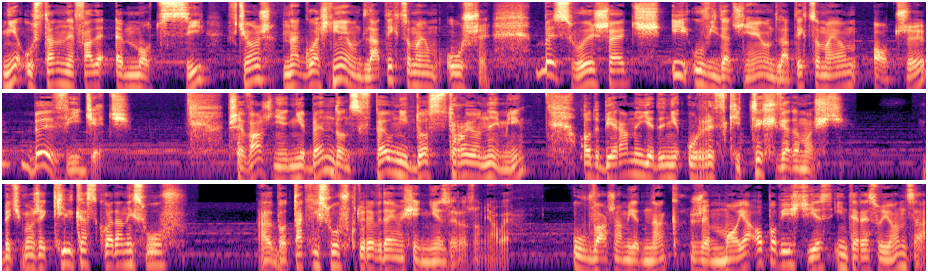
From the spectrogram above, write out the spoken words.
nieustanne fale emocji wciąż nagłaśniają dla tych, co mają uszy, by słyszeć i uwidaczniają dla tych, co mają oczy, by widzieć. Przeważnie nie będąc w pełni dostrojonymi, odbieramy jedynie urywki tych wiadomości. Być może kilka składanych słów, albo takich słów, które wydają się niezrozumiałe. Uważam jednak, że moja opowieść jest interesująca,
